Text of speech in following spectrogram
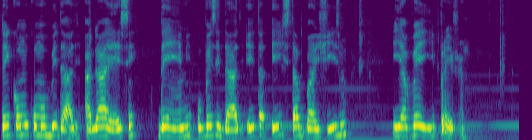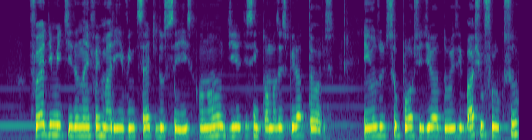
Tem como comorbidade HS, DM, obesidade, estabagismo e AVI prévio. Foi admitida na enfermaria em 27 do 6, no nono dia de sintomas respiratórios, em uso de suporte de O2 e baixo fluxo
